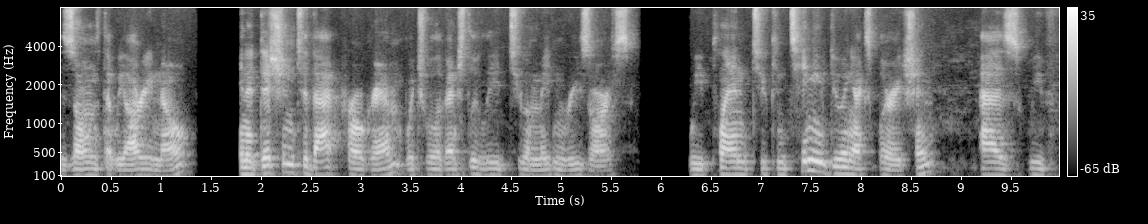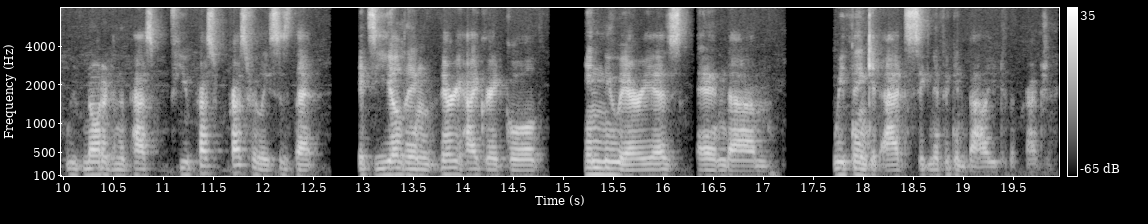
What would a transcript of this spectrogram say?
the zones that we already know. In addition to that program, which will eventually lead to a maiden resource, we plan to continue doing exploration as we've we've noted in the past few press press releases that it's yielding very high grade gold in new areas and um, we think it adds significant value to the project.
